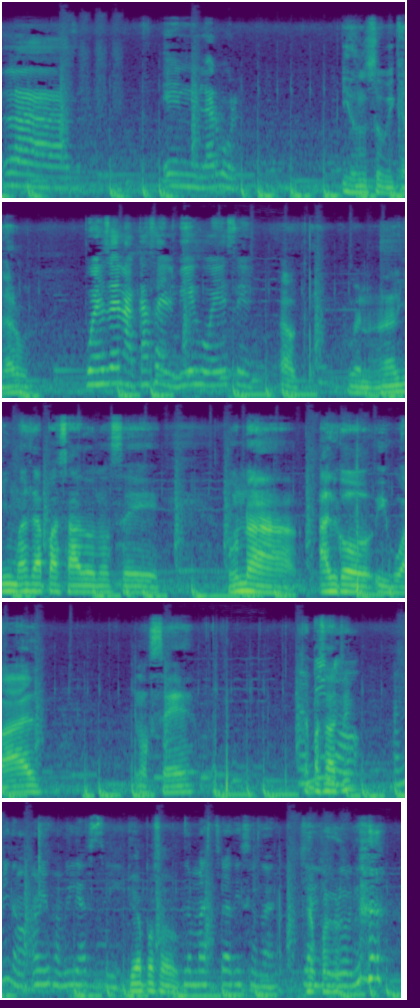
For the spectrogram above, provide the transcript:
las... en el árbol. ¿Y dónde se ubica el árbol? Pues en la casa del viejo ese. Ah, ok. Bueno, a alguien más le ha pasado, no sé, una. algo igual. No sé. ¿Te ha pasado a no, ti? A mí no, a mi familia sí. ¿Qué ha pasado? Lo más tradicional, ¿Qué la ha llorona.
